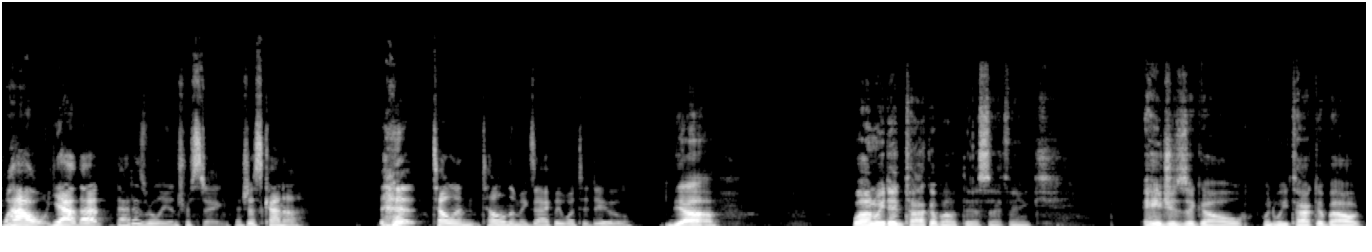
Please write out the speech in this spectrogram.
wow. Yeah, that that is really interesting. It's just kind of telling telling them exactly what to do. Yeah. Well, and we did talk about this, I think, ages ago when we talked about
